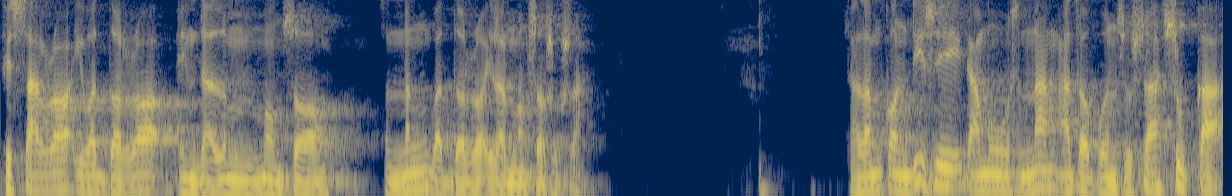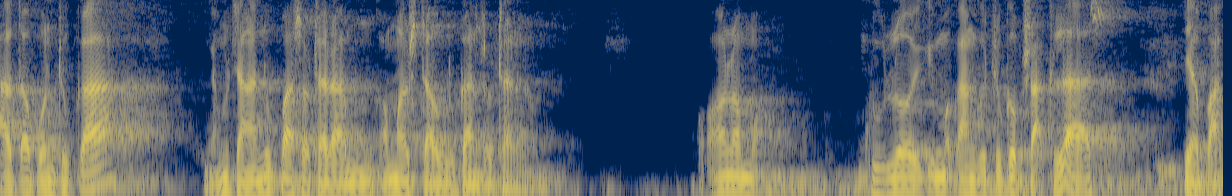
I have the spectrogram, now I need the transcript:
fisarra iwad dharra ing dalem mangsa seneng wad dharra ilan mangsa susah dalam kondisi kamu senang ataupun susah, suka ataupun duka, kamu jangan lupa saudaramu, kamu harus dahulukan saudaramu. Ana gula iki mau kanggo cukup sak gelas, ya Pak,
